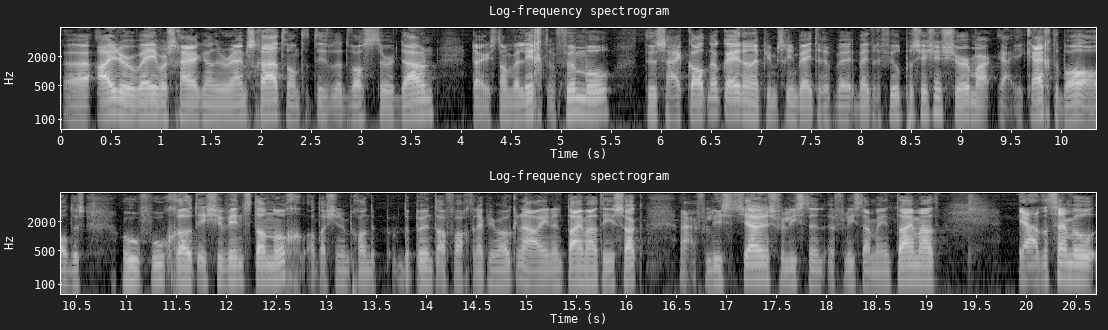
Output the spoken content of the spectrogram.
eh either way waarschijnlijk naar de Rams gaat, want het, is, het was third down. Daar is dan wellicht een fumble. Dus hij called, oké, dan heb je misschien betere, be- betere field position, sure. Maar ja, je krijgt de bal al, dus hoe, groot is je winst dan nog? Want als je hem gewoon de, punt afwacht, dan heb je hem ook. Nou, je een timeout in je zak. Nou, verliest de challenge, verliest, een, eh, verliest daarmee een timeout. Ja, dat zijn wel,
